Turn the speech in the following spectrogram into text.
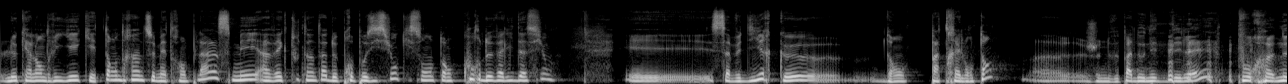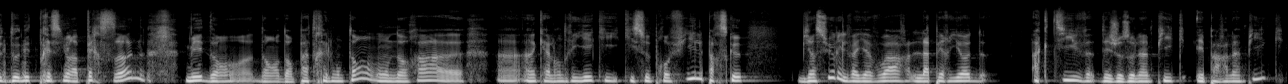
le calendrier qui est en train de se mettre en place, mais avec tout un tas de propositions qui sont en cours de validation. Et ça veut dire que dans pas très longtemps, euh, je ne veux pas donner de délai pour euh, ne donner de pression à personne, mais dans, pas très longtemps, on aura euh, un, calendrier qui se profile parce que Bien sûr, il va y avoir la période active des Jeux olympiques et paralympiques,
